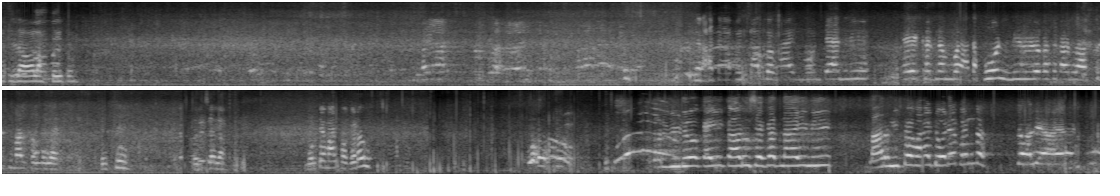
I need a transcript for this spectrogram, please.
असं जावं लागतं इथं. तर आता आपण चाललो काय मोठ्या आणि एकच नंबर आता फोन मी व्हिडिओ कसं काढू आज कशी माल आहे. ओके? तर चला. मोठ्या माल पकडव हो. तर व्हिडिओ काही काढू शकत नाही मी. कारण इथं माझे डोळे बंद डोळे आहे रे चंद्र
